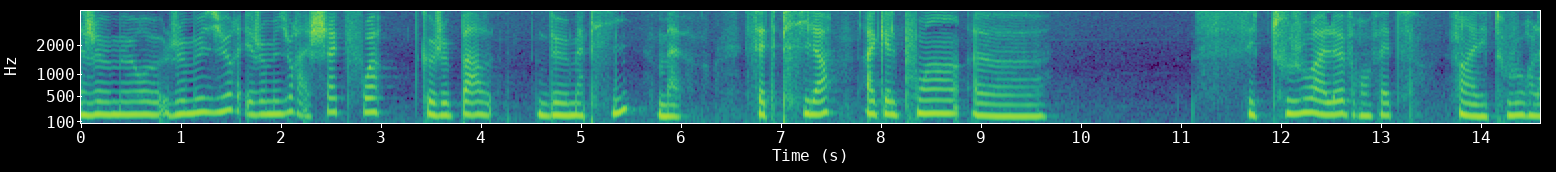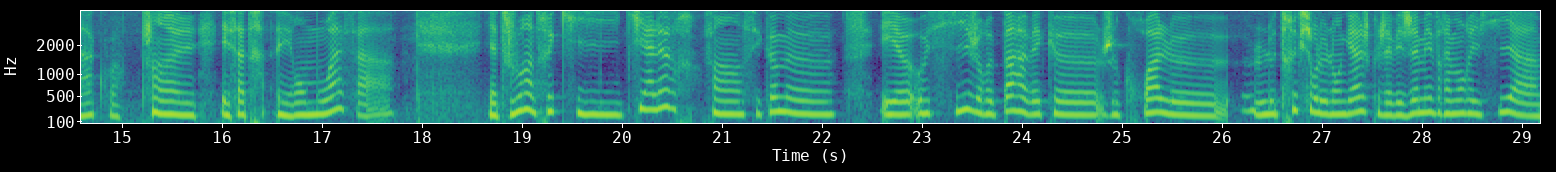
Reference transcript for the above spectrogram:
Je, me, je mesure et je mesure à chaque fois que je parle de ma psy, ma, cette psy-là, à quel point euh, c'est toujours à l'œuvre en fait. Enfin, elle est toujours là, quoi. Et, en moi, ça. Il y a toujours un truc qui, qui est à l'œuvre. Enfin, c'est comme. Euh, et euh, aussi, je repars avec, je crois, le, truc sur le langage que j'avais jamais vraiment réussi à,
